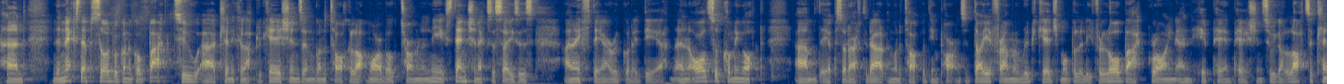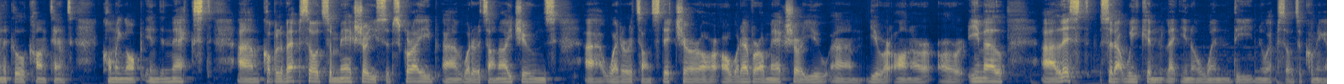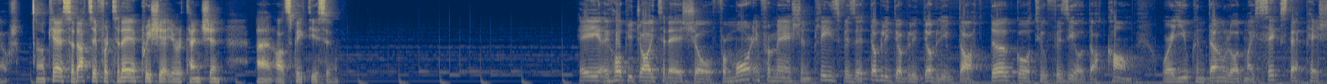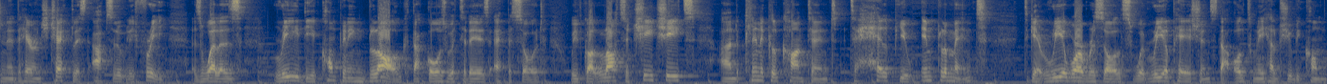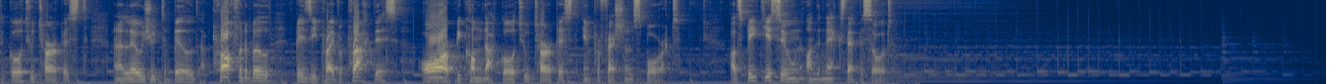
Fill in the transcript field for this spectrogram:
And in the next episode, we're going to go back to uh, clinical applications and I'm going to talk a lot more about terminal knee extension exercises and if they are a good idea. And also coming up, um, the episode after that, I'm going to talk about the importance of diaphragm and rib cage mobility for low back, groin, and hip pain patients. So we got lots of clinical content coming up in the next um, couple of episodes. So make sure you subscribe, uh, whether it's on iTunes uh, whether it's on Stitcher or, or whatever, or make sure you um, you are on our, our email uh, list so that we can let you know when the new episodes are coming out. Okay, so that's it for today. Appreciate your attention, and I'll speak to you soon. Hey, I hope you enjoyed today's show. For more information, please visit www.thegotophysio.com where you can download my six step patient adherence checklist absolutely free, as well as read the accompanying blog that goes with today's episode. We've got lots of cheat sheets and clinical content to help you implement to get real world results with real patients that ultimately helps you become the go to therapist and allows you to build a profitable, busy private practice or become that go to therapist in professional sport. I'll speak to you soon on the next episode.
